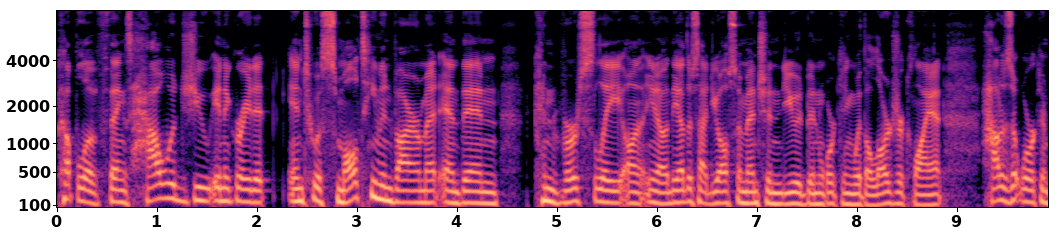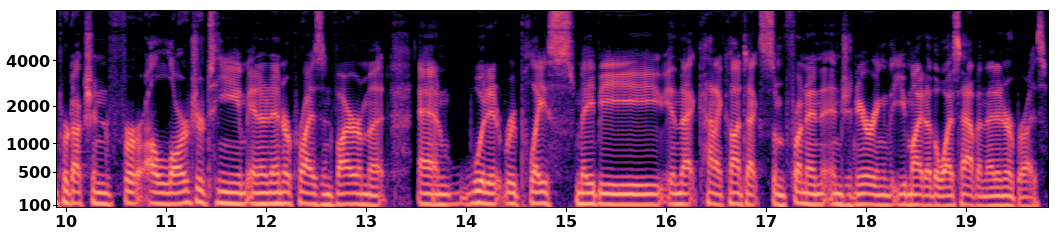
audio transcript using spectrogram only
couple of things. How would you integrate it into a small team environment, and then conversely, on you know on the other side, you also mentioned you had been working with a larger client. How does it work in production for a larger team in an enterprise environment? And would it replace maybe in that kind of context some front end engineering that you might otherwise have in that enterprise?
